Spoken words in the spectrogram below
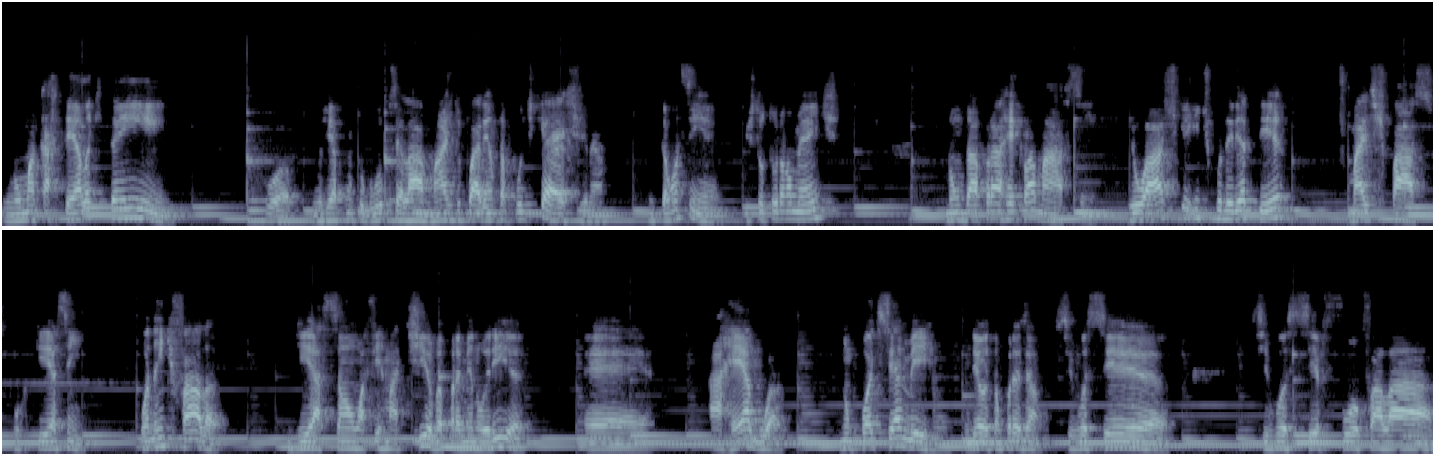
numa cartela que tem pô, no G. Globo, sei lá, mais de 40 podcasts, né? Então, assim, estruturalmente, não dá para reclamar, assim. Eu acho que a gente poderia ter mais espaço, porque assim, quando a gente fala de ação afirmativa para minoria, é, a régua não pode ser a mesma, entendeu? Então, por exemplo, se você se você for falar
